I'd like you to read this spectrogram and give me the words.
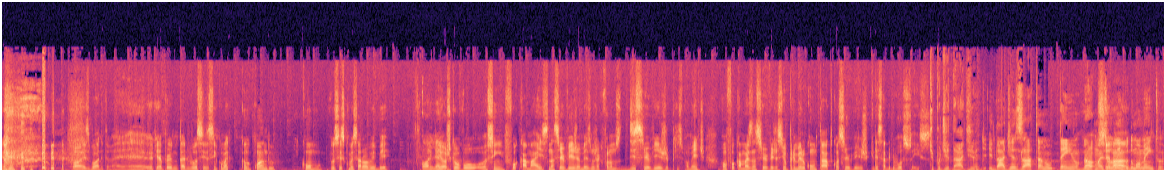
Bom, mas bora então. É, é, eu queria perguntar de vocês, assim, como é Quando e como vocês começaram a beber? Olha. Eu acho que eu vou, assim, focar mais na cerveja mesmo, já que falamos de cerveja, principalmente. Vamos focar mais na cerveja, assim, o primeiro contato com a cerveja. Queria saber de vocês. Tipo de idade? De Idade exata eu não tenho. Não, mas sei eu lá. lembro do momento.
